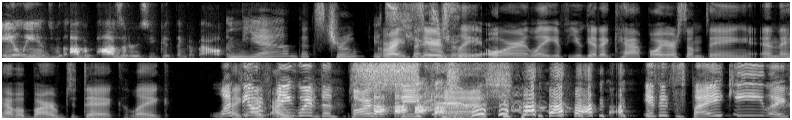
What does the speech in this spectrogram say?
aliens with ovipositors you could think about? Mm, yeah, that's true. It's right, true. seriously. Or like if you get a cat boy or something and they have a barbed dick, like What's I- your I- I- thing with the barbed dick, Ash? Is it spiky? Like,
